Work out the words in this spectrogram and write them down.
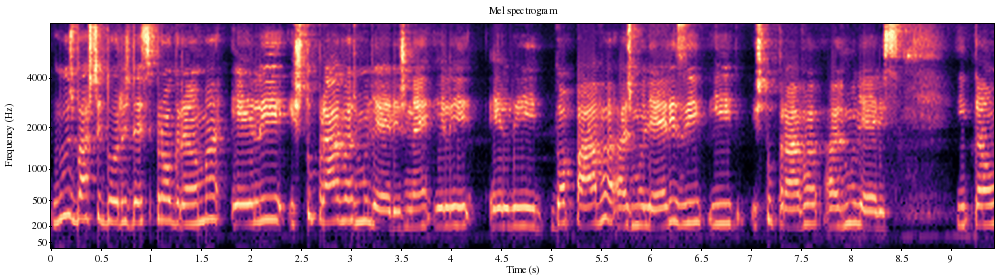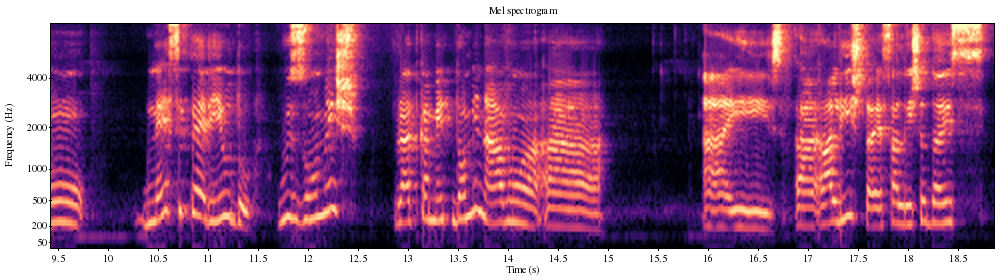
nos bastidores desse programa ele estuprava as mulheres, né? Ele, ele dopava as mulheres e, e estuprava as mulheres. Então, nesse período, os homens praticamente dominavam a, a, a, a lista, essa lista das,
